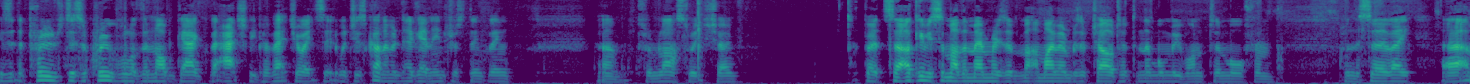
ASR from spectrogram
Is it the prude's disapproval of the knob gag that actually perpetuates it, which is kind of, an, again, interesting thing um, from last week's show. But uh, I'll give you some other memories of my, my, memories of childhood, and then we'll move on to more from from the survey. Uh,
